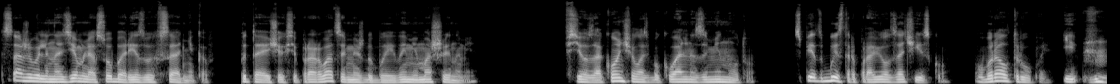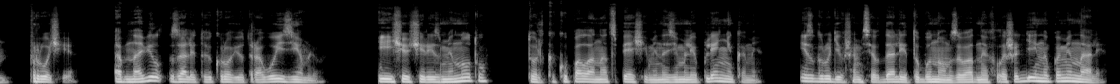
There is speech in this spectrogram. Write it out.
саживали на землю особо резвых всадников, пытающихся прорваться между боевыми машинами. Все закончилось буквально за минуту. Спец быстро провел зачистку, убрал трупы и прочее, обновил залитую кровью траву и землю. И еще через минуту только купола над спящими на земле пленниками и сгрудившимся вдали табуном заводных лошадей напоминали,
